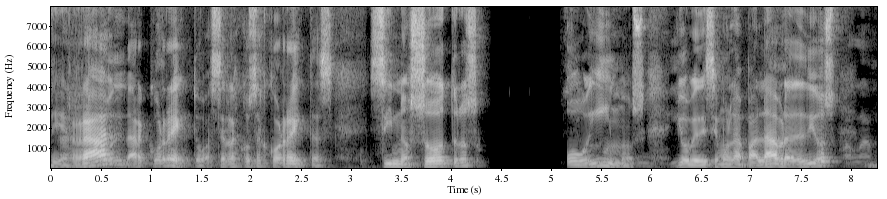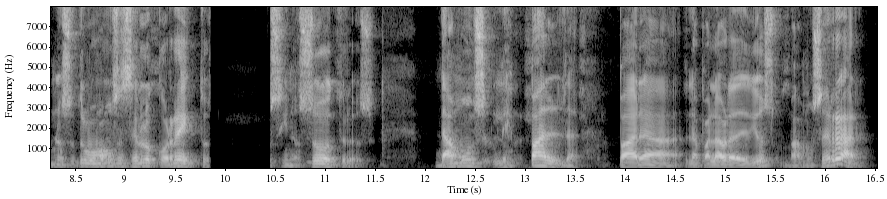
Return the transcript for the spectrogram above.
errar, de dar correcto, hacer las cosas correctas. Si nosotros oímos y obedecemos la palabra de Dios, nosotros vamos a hacer lo correcto. Si nosotros damos la espalda para la palabra de Dios, vamos a errar.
